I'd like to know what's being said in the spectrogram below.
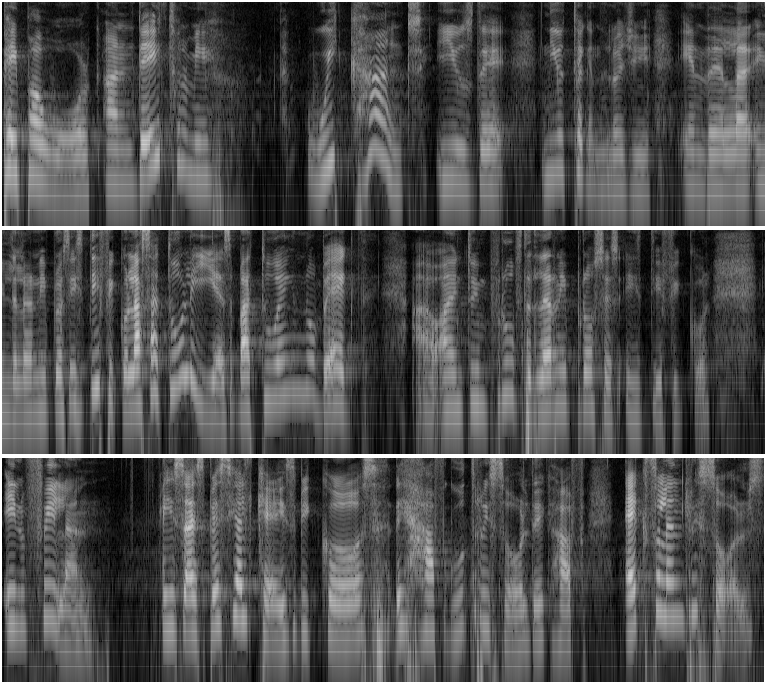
paperwork, and they told me we can't use the new technology in the, in the learning process. It's difficult. As a tool, yes, but to innovate uh, and to improve the learning process is difficult. In Finland, it's a special case because they have good results, they have excellent results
